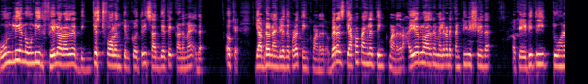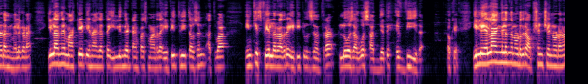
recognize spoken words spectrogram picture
ಓನ್ಲಿ ಅಂಡ್ ಓನ್ಲಿ ಇದು ಫೇಲ್ಯೂರ್ ಆದರೆ ಬಿಗ್ಗೆಸ್ಟ್ ಫಾಲ್ ಅಂತ ತಿಳ್ಕೊಳ್ತೀರಿ. ಸಾಧ್ಯತೆ ಕಡಿಮೆ ಇದೆ. ಓಕೆ ಗ್ಯಾಪ್ ಡೌನ್ ಆಂಗಲ್ ಇಂದ ಕೂಡ ಥಿಂಕ್ ಮಾಡಿದ್ರೆ. Versus gap up angle think ಮಾಡಿದ್ರೆ ಹೈಯರ್ ಲೋ ಆದ್ರೆ ಮೇಲ್ಗಡೆ ಕಂಟಿನ್ಯೂಷನ್ ಇದೆ. Okay eighty three two hundred ಅದ್ರ ಮೇಲ್ಗಡೆ. ಇಲ್ಲ ಅಂದ್ರೆ ಮಾರ್ಕೆಟ್ ಏನಾಗುತ್ತೆ? ಇಲ್ಲಿಂದ ಟೈಮ್ ಪಾಸ್ ಮಾಡಿದ ಏಯ್ಟಿ ತ್ರೀ ತೌಸಂಡ್ ಅಥವಾ ಇನ್ ಕೇಸ್ ಫೇಲ್ಯೂರ್ ಆದ್ರೆ ಏಯ್ಟಿ ಟೂ ತೌಸಂಡ್ ಹತ್ರ ಕ್ಲೋಸ್ ಆಗುವ ಸಾಧ್ಯತೆ ಹೆವಿ ಇದೆ. ಓಕೆ ಇಲ್ಲಿ ಎಲ್ಲ ಆಂಗಲ್ ನೋಡಿದ್ರೆ ಆಪ್ಷನ್ ಚೇನ್ ನೋಡೋಣ.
